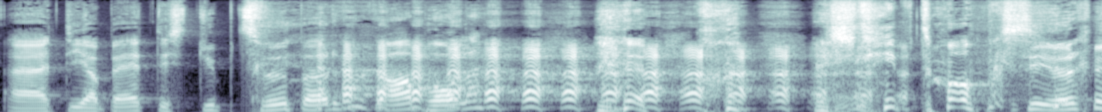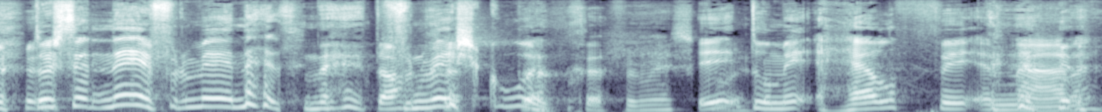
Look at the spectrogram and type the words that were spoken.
äh, Diabetes Typ 2 Burger abholen. Es war gewesen, wirklich. Du hast gesagt, nee, für mich nicht. Nee, danke. Für mich ist gut. Danke, für mich ist gut. Ich tue mich healthy ernähren.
